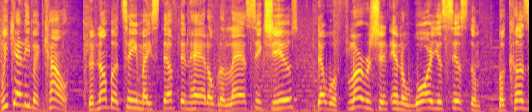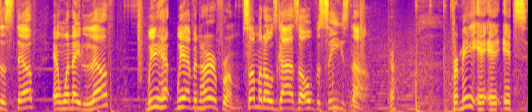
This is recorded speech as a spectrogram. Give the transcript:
We can't even count the number of teammates Steph then had over the last six years that were flourishing in the Warrior system because of Steph. And when they left, we ha- we haven't heard from them. Some of those guys are overseas now. For me, it, it, it's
